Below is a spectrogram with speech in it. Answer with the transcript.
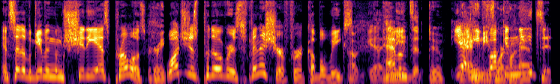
instead of giving him shitty ass promos. Agreed. Why don't you just put over his finisher for a couple weeks? Oh, yeah, he have him- needs it, too. Yeah, Yeah, he, he needs fucking on that. needs it.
